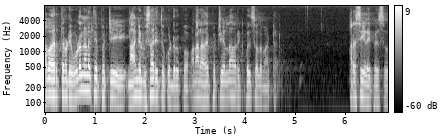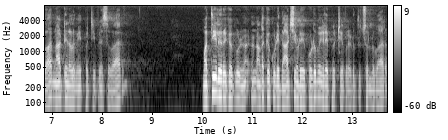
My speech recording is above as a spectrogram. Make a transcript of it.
அவர் தன்னுடைய உடல்நலத்தை பற்றி நாங்கள் விசாரித்து கொண்டிருப்போம். ஆனால் அதை பற்றியெல்லாம் அவருக்கு பதில் சொல்ல மாட்டார். அரசியலை பேசுவார் நாட்டு நிலைமை பற்றி பேசுவார். மத்தியில் இருக்கக்கூடிய நடக்கக்கூடிய இந்த ஆட்சியினுடைய கொடுமைகளை பற்றி அவர் எடுத்துச் சொல்லுவார்.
